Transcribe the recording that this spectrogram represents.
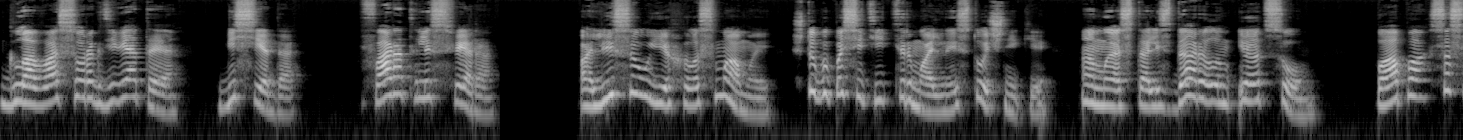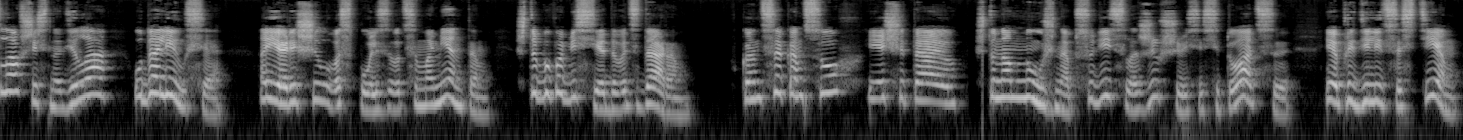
Глава 49. Беседа. Фарад Лесфера. Алиса уехала с мамой, чтобы посетить термальные источники, а мы остались с Дарреллом и отцом. Папа, сославшись на дела, удалился, а я решил воспользоваться моментом, чтобы побеседовать с Даром. В конце концов, я считаю, что нам нужно обсудить сложившуюся ситуацию и определиться с тем,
